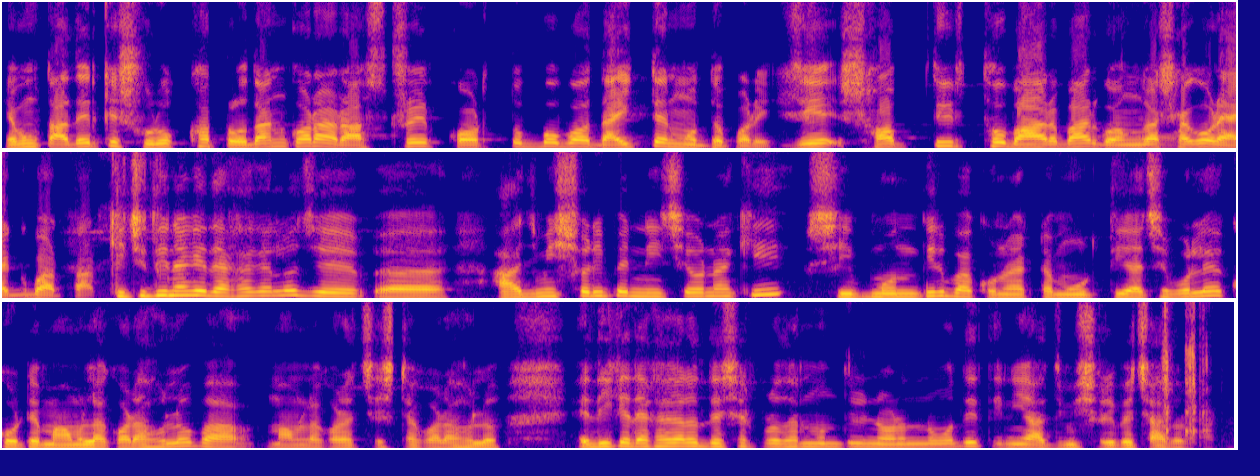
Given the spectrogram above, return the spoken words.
এবং তাদেরকে সুরক্ষা প্রদান করা রাষ্ট্রের কর্তব্য বা দায়িত্বের মধ্যে পড়ে। যে সব তীর্থ বারবার গঙ্গাসাগর একবার তার কিছুদিন আগে দেখা গেল যে আজমির শরীফের নিচেও নাকি শিব মন্দির বা কোনো একটা মূর্তি আছে বলে কোর্টে মামলা করা হলো বা মামলা করার চেষ্টা করা হলো। এদিকে দেখা গেল দেশের প্রধানমন্ত্রী নরেন্দ্র মোদী তিনি আজমির শরীফে চাদর পাঠালেন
